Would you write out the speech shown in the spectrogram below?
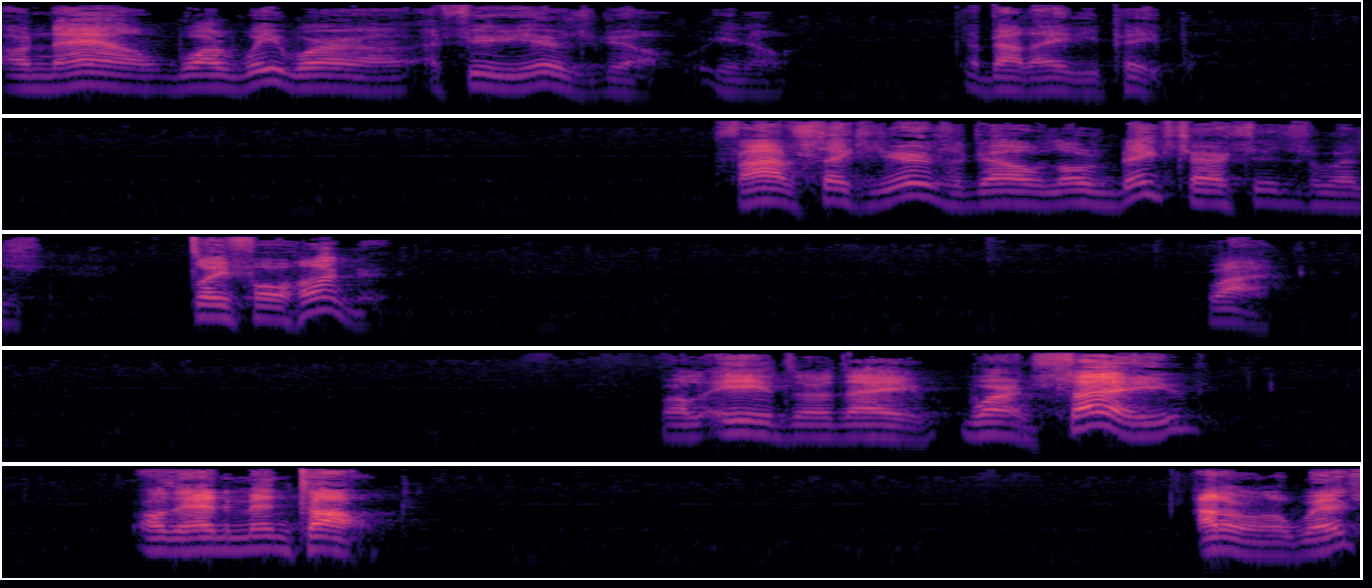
are now what we were a, a few years ago, you know, about 80 people. Five, six years ago, those big churches was three, four hundred. Why? Well, either they weren't saved or they hadn't been taught. I don't know which.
